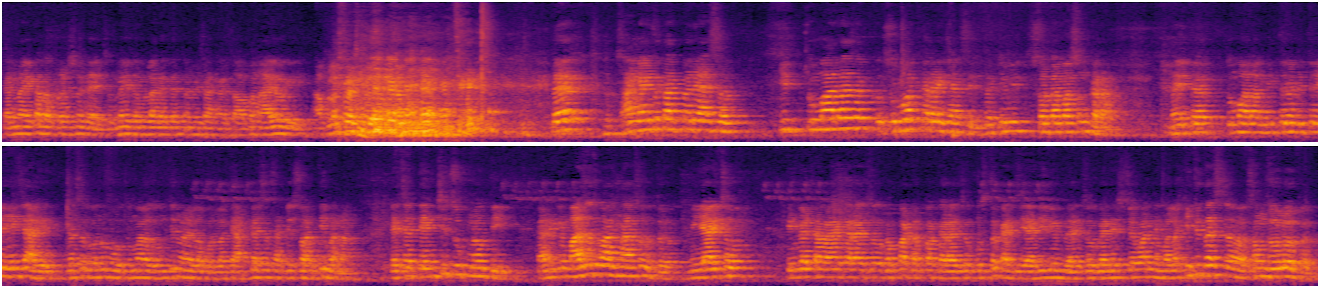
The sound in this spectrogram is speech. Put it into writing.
त्यांना एखादा प्रश्न द्यायचो नाही जमला का त्यांना मी सांगायचो आपण आयोग आहे आपला प्रश्न तर सांगायचं तात्पर्य असं की तुम्हाला जर सुरुवात करायची असेल तर तुम्ही स्वतःपासून करा. नाहीतर तुम्हाला मित्र मित्र हे जे आहेत जसं बरोबर तुम्हाला दोन तीन वेळेला बोलला की अभ्यासासाठी स्वार्थी बना. त्याच्यात त्यांची चूक नव्हती. कारण की माझंच वागणं असं होतं. मी यायचो टिंगल टवाळ करायचो गप्पा टप्पा करायचो पुस्तकांची यादी घेऊन जायचो. गणेश चव्हाणने मला कितीदा समजवलं होतं.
